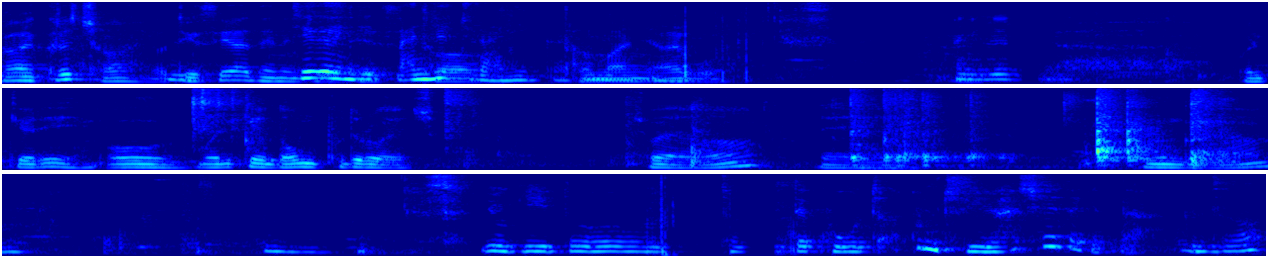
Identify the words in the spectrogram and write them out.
아 그렇죠. 어떻게 써야 되는지 제가 이제 만질 더, 줄 아니까. 더 많이 알고. 아니 그 머릿결이 오 머릿결 너무 부드러워요 지금. 좋아요. 네. 건강. 여기도 저때 그거 조금 주의하셔야 되겠다. 그쵸?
